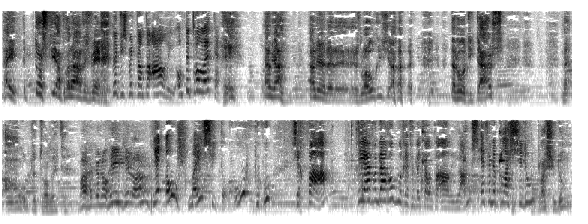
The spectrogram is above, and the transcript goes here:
Hé, hey, het tosti-apparaat is weg. Dat is met tante Ali, op de toiletten. Hé? Nou ja, nou, dat, dat is logisch, ja. Dan hoort hij thuis. Maar al op de toiletten. Mag ik er nog eentje langs? Nee, oh, Macy toch. Oeh. Zeg, pa, ga jij vandaag ook nog even bij tante Ali langs? Even een plasje doen? Plasje doen?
